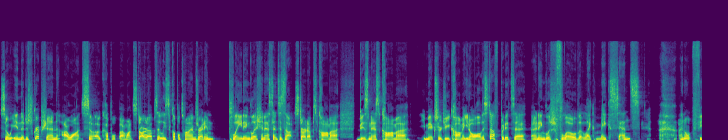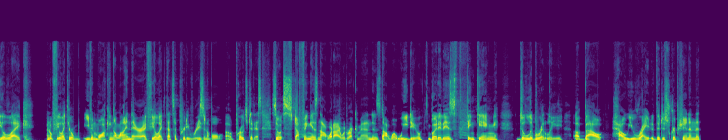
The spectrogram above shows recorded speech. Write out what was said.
so in the description i want a couple i want startups at least a couple times right in plain english in essence it's not startups comma business comma mixergy comma you know all this stuff but it's a an english flow that like makes sense i don't feel like I don't feel like you're even walking a line there. I feel like that's a pretty reasonable approach to this. So stuffing is not what I would recommend, and it's not what we do, but it is thinking deliberately about how you write the description and the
